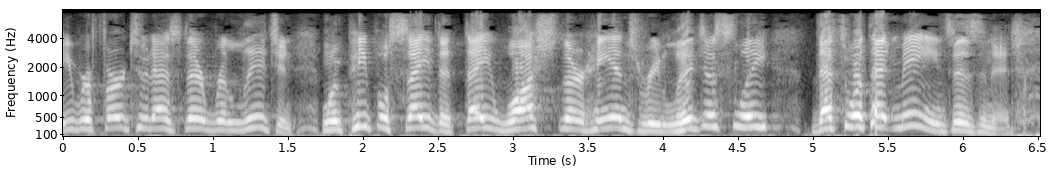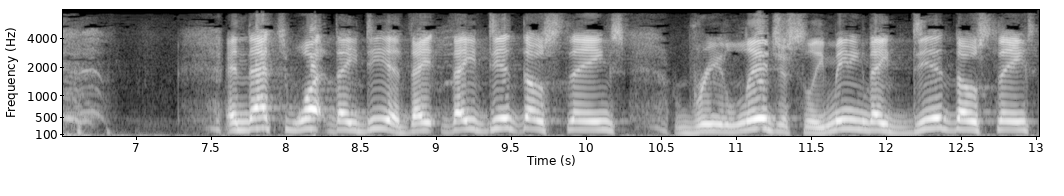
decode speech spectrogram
He referred to it as their religion. When people say that they wash their hands religiously, that's what that means, isn't it? and that's what they did. They, they did those things religiously, meaning they did those things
